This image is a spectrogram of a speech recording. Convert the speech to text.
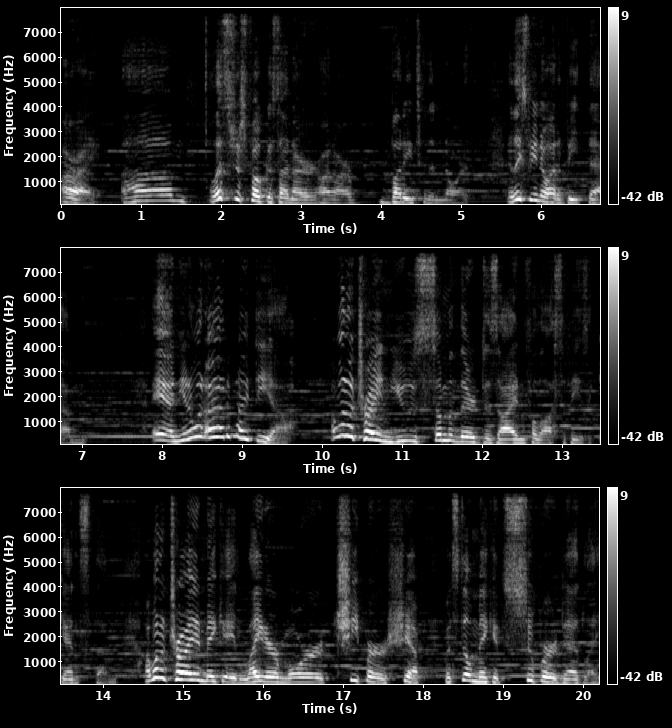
All right, um, let's just focus on our on our buddy to the north. At least we know how to beat them. And you know what? I had an idea. I want to try and use some of their design philosophies against them. I want to try and make a lighter, more cheaper ship, but still make it super deadly.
